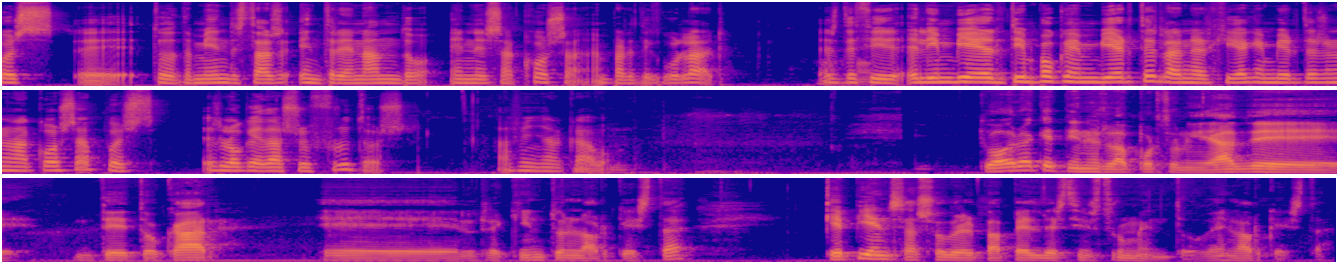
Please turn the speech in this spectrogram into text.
pues eh, tú también estás entrenando en esa cosa en particular. Es decir, el, el tiempo que inviertes, la energía que inviertes en una cosa, pues es lo que da sus frutos, al fin y al cabo. Tú ahora que tienes la oportunidad de, tocar eh, el requinto en la orquesta, ¿qué piensas sobre el papel de este instrumento en la orquesta?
